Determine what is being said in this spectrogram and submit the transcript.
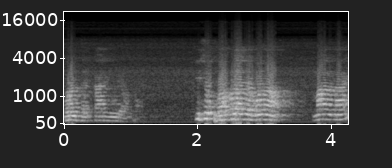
বলছেন কারি কিছু ফর্মুলা যাব না মাল নাই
